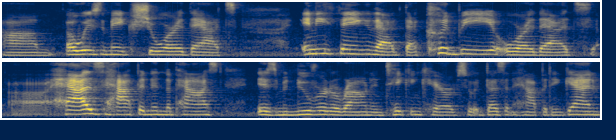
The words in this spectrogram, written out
Um, always make sure that anything that that could be or that uh, has happened in the past is maneuvered around and taken care of so it doesn't happen again.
